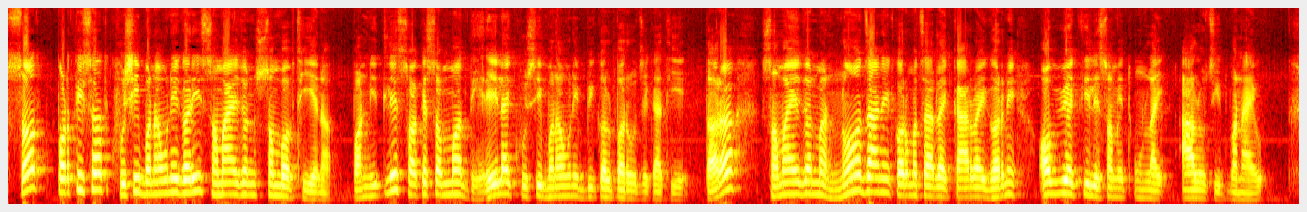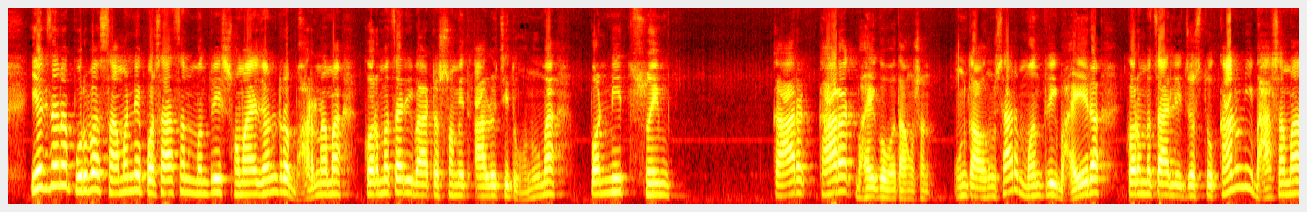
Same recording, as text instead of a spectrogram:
शत प्रतिशत खुसी बनाउने गरी समायोजन सम्भव थिएन। पण्डितले सकेसम्म धेरैलाई खुसी बनाउने विकल्प रोजेका थिए। तर समायोजनमा नजाने कर्मचारीलाई कारवाही गर्ने अभिव्यक्तिले समेत उनलाई आलोचित बनायो। एकजना पूर्व सामान्य प्रशासन मन्त्री समायोजन र भर्नामा कर्मचारीबाट समेत आलोचित हुनुमा पण्डित स्वयं कार कारक भएको बताउँछन्। उनका अनुसार मन्त्री भएर कर्मचारीले जस्तो कानुनी भाषामा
